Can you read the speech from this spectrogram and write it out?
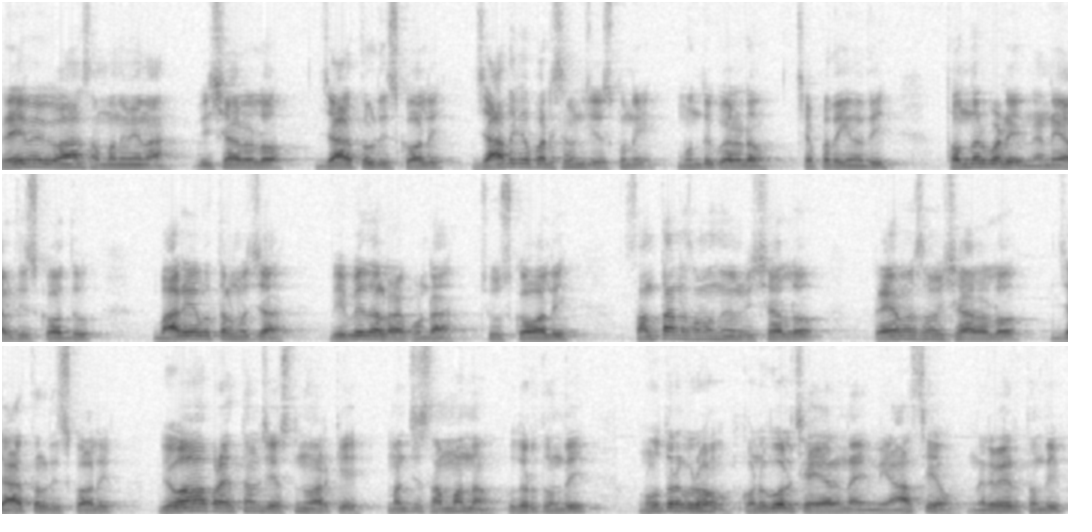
ప్రేమ వివాహ సంబంధమైన విషయాలలో జాగ్రత్తలు తీసుకోవాలి. జాతక పరిశీలన చేసుకుని ముందుకు వెళ్ళడం చెప్పదగినది. తొందరపడి నిర్ణయాలు తీసుకోవద్దు. భార్యాభర్తల మధ్య విభేదాలు రాకుండా చూసుకోవాలి. సంతాన సంబంధమైన విషయాల్లో ప్రేమ విషయాలలో జాగ్రత్తలు తీసుకోవాలి. వివాహ ప్రయత్నాలు చేస్తున్న వారికి మంచి సంబంధం కుదురుతుంది. నూతన గృహం కొనుగోలు చేయాలనే మీ ఆశయం నెరవేరుతుంది.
